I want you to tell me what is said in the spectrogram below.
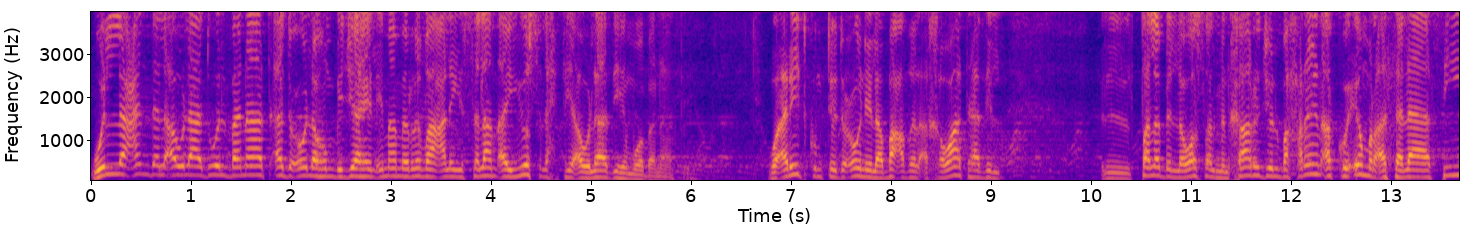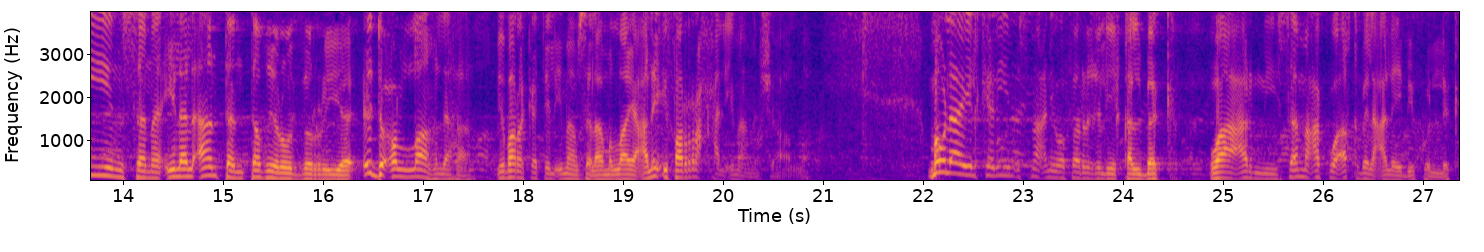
ولا عند الأولاد والبنات أدعو لهم بجاه الإمام الرضا عليه السلام أن يصلح في أولادهم وبناتهم. وأريدكم تدعوني لبعض الأخوات. هذه الطلب اللي وصل من خارج البحرين أكو امرأة ثلاثين سنة إلى الآن تنتظر الذرية. ادعوا الله لها. ببركة الإمام سلام الله عليه. يفرحها الإمام إن شاء الله. مولاي الكريم اسمعني وفرغ لي قلبك واعرني سمعك وأقبل علي بكلك.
